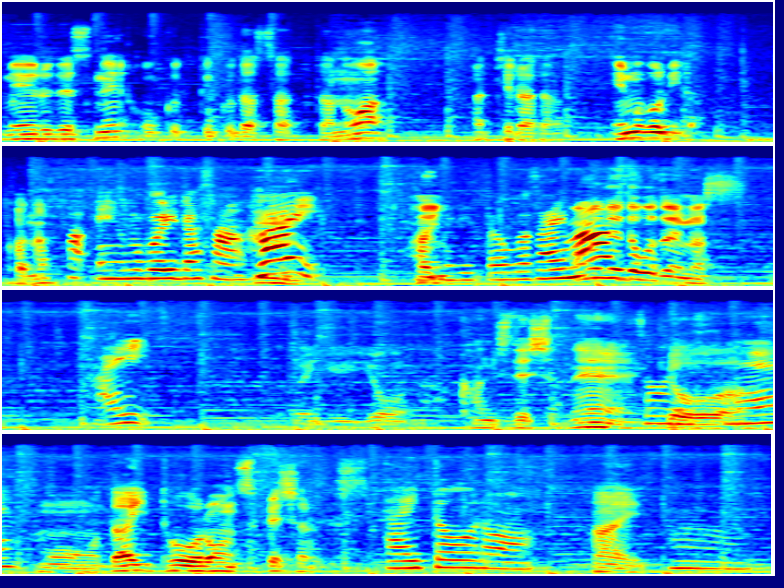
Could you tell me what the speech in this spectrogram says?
メールですね。送ってくださったのはあちらだ M ゴリラかな。あエムゴリラさん、はい。はい。おめでとうございおまめですとうございます。はい。というような感じでしたねそう今日はもう大討論スペシャルです大討論はいうん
